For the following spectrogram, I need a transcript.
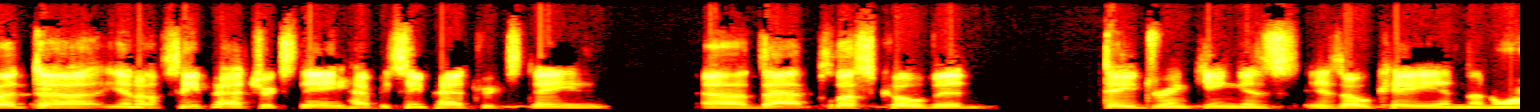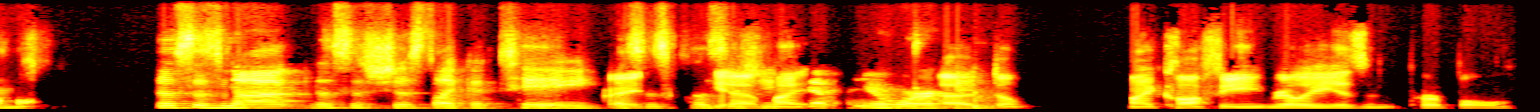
But uh, you know, St. Patrick's Day, happy St. Patrick's Day. Uh, that plus COVID, day drinking is is okay in the normal. This is not. This is just like a tea. Right. This is close Yeah, as you my- get when you're working. Uh, don't my coffee really isn't purple.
